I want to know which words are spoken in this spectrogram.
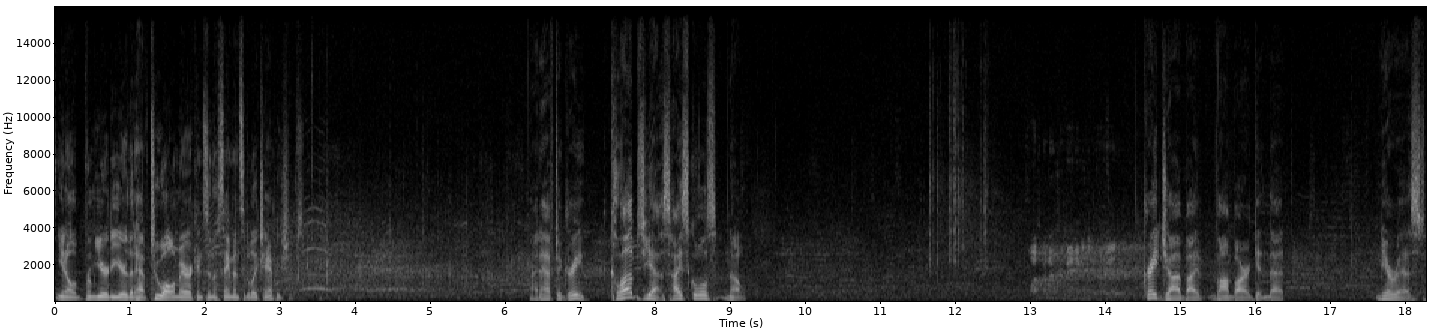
you know, from year to year that have two All-Americans in the same NCAA championships. I'd have to agree. Clubs, yes. High schools, no. Great job by Vombaur getting that near wrist.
